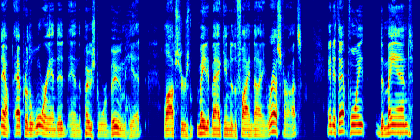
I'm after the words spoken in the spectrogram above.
Now, after the war ended and the post-war boom hit, lobsters made it back into the fine dining restaurants, and at that point, demand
